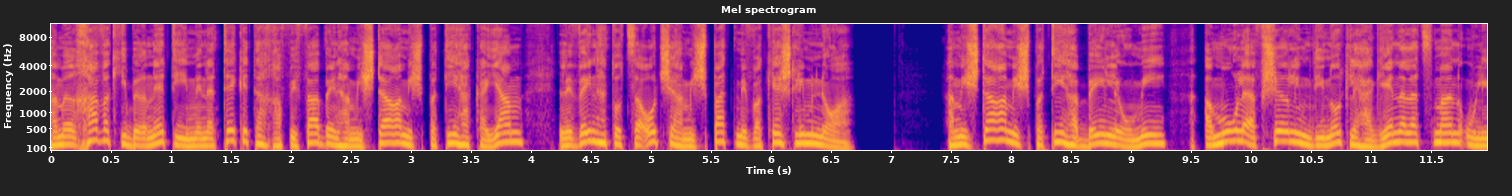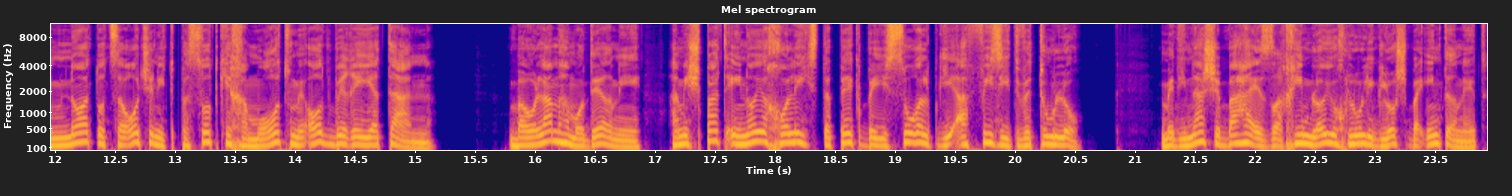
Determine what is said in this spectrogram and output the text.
המרחב הקיברנטי מנתק את החפיפה בין המשטר המשפטי הקיים לבין התוצאות שהמשפט מבקש למנוע. המשטר המשפטי הבינלאומי אמור לאפשר למדינות להגן על עצמן ולמנוע תוצאות שנתפסות כחמורות מאוד בראייתן. בעולם המודרני, המשפט אינו יכול להסתפק באיסור על פגיעה פיזית ותו לא. מדינה שבה האזרחים לא יוכלו לגלוש באינטרנט,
